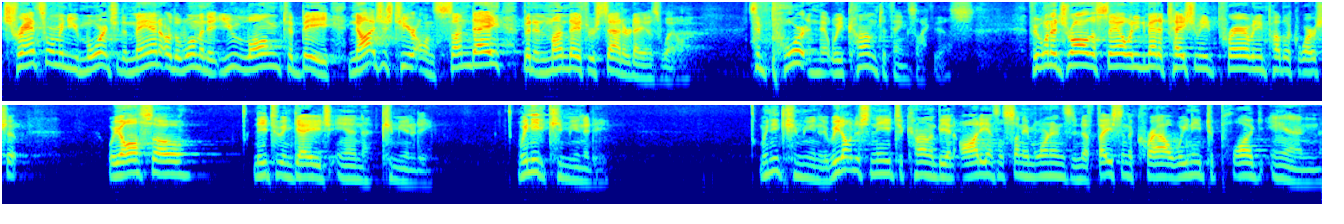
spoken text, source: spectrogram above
transforming you more into the man or the woman that you long to be, not just here on Sunday, but in Monday through Saturday as well. It's important that we come to things like this. If we want to draw the sail, we need meditation, we need prayer, we need public worship. We also need to engage in community. We need community. We need community. We don't just need to come and be an audience on Sunday mornings and a face in the crowd. We need to plug in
